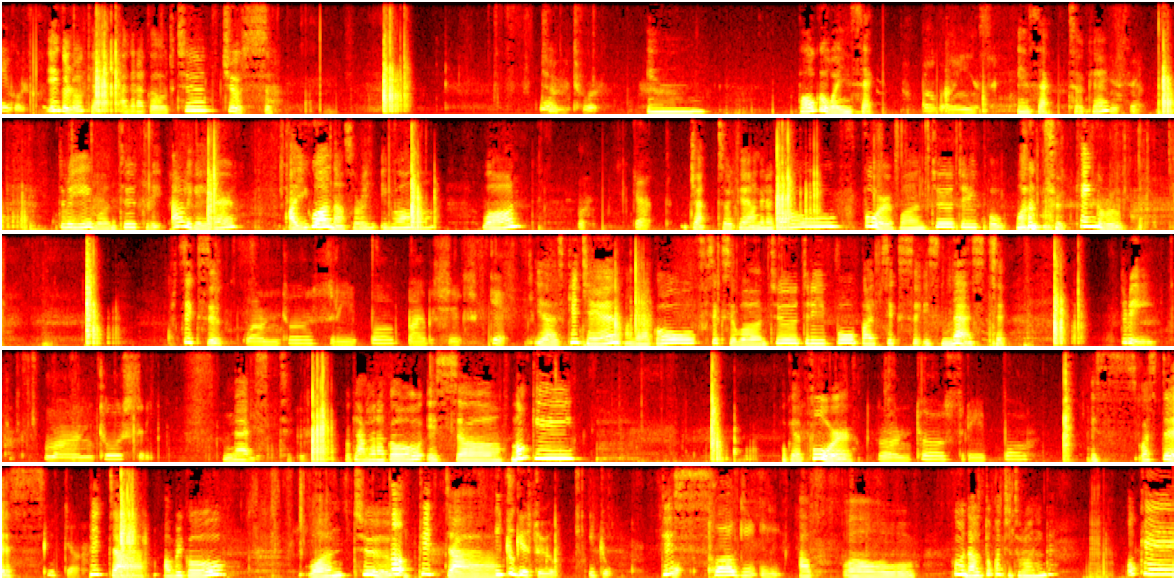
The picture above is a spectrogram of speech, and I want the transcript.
Eagle. Eagle. Okay. I'm gonna go to juice. One, two. In bug or insect? Bug or insect. Insect. Okay. Insect. Three, one, two, three. Alligator. Ah, iguana. Sorry, iguana. One. Jet. Jet. Okay. I'm gonna go four. One, two, three, four. One, two. Kangaroo. Six. One, two, three, four, five, six. Cat. Yes, kitchen. I'm gonna go six. One, two, three, four, five, six. It's nest. Three. One, two, three. Nest. Okay, I'm gonna go. It's a monkey. Okay, four. One, two, three, four. It's what's this? Pizza. Pizza. I will go. One, two. 어. 이쪽에 있어요. 이쪽. This. 더하기 2. 아, 어. 그럼 나도 똑같이 들어왔는데? 오케이.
